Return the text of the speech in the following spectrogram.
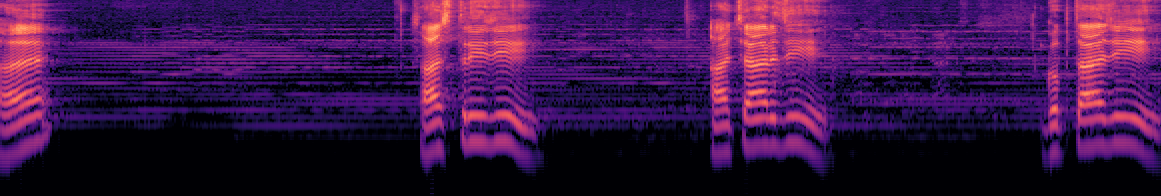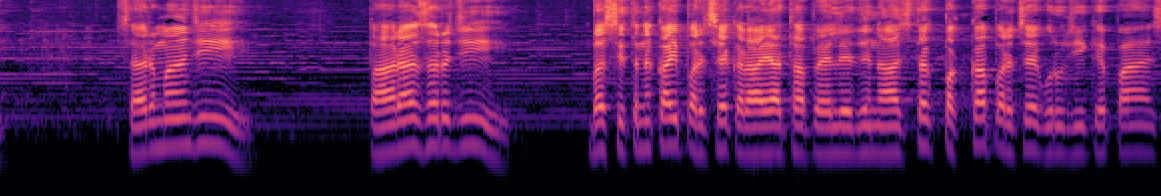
है? शास्त्री जी, आचार्य जी, गुप्ता जी, शर्मा जी पारासर जी, बस इतना का ही परिचय कराया था पहले दिन। आज तक पक्का परिचय गुरु जी के पास।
